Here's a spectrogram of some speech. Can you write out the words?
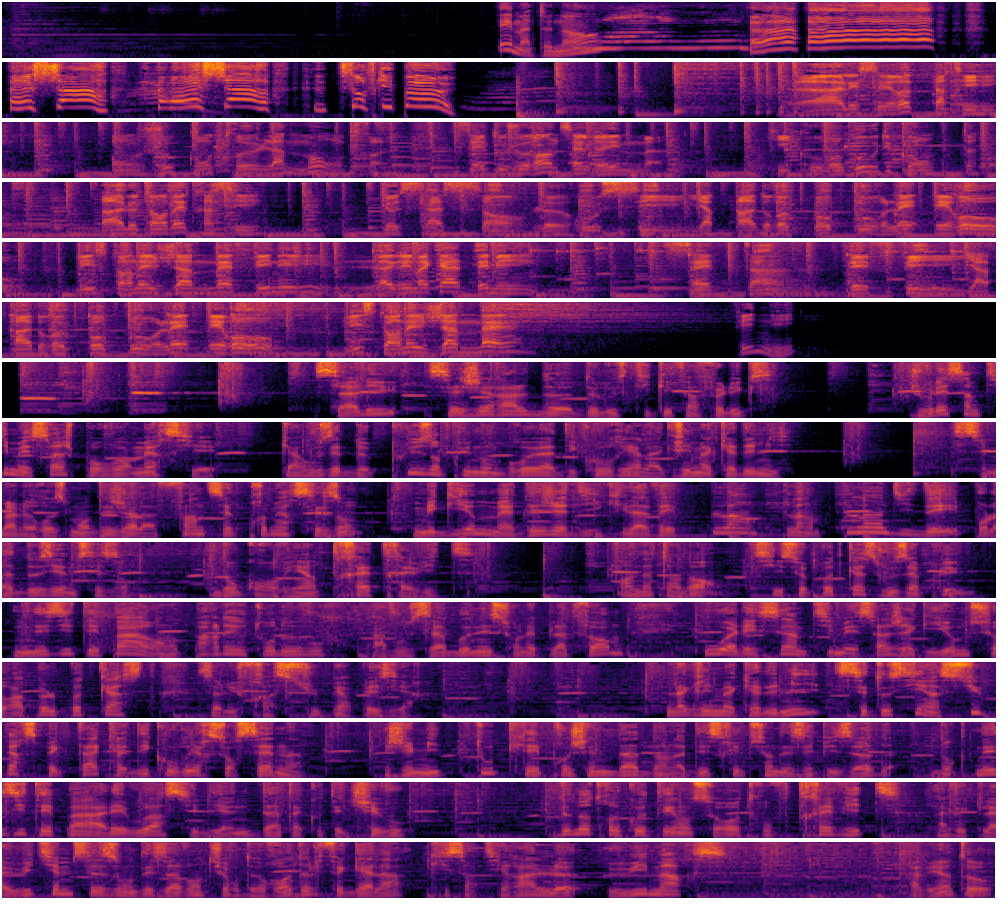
Et maintenant... Ah, ah Un chat Un chat Sauf qu'il peut Allez, c'est reparti On joue contre la montre. C'est toujours Grimm qui court au bout du compte. Pas le temps d'être assis. Que ça sent le roussi, y a pas de repos pour les héros. L'histoire n'est jamais finie, la Grimm Academy. C'est un défi, y pas de repos pour les héros. L'histoire n'est jamais finie. Salut, c'est Gérald de Loustic et Farfelux. Je vous laisse un petit message pour vous remercier, car vous êtes de plus en plus nombreux à découvrir la Grim Academy. C'est malheureusement déjà la fin de cette première saison, mais Guillaume m'a déjà dit qu'il avait plein plein plein d'idées pour la deuxième saison. Donc on revient très très vite. En attendant, si ce podcast vous a plu, n'hésitez pas à en parler autour de vous, à vous abonner sur les plateformes ou à laisser un petit message à Guillaume sur Apple Podcast, ça lui fera super plaisir. La Grim Academy, c'est aussi un super spectacle à découvrir sur scène. J'ai mis toutes les prochaines dates dans la description des épisodes, donc n'hésitez pas à aller voir s'il y a une date à côté de chez vous. De notre côté, on se retrouve très vite avec la huitième saison des aventures de Rodolphe et Gala qui sortira le 8 mars. À bientôt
